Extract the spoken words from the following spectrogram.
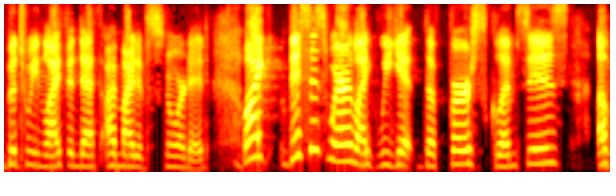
between life and death i might have snorted. Like this is where like we get the first glimpses of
